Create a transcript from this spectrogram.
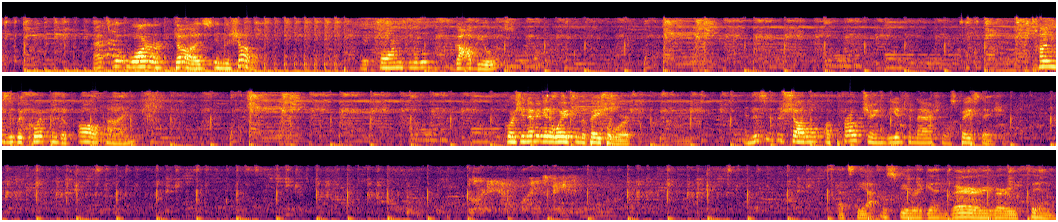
That's what water does in the shuttle. It forms little globules. Tons of equipment of all kinds. Of course, you never get away from the paperwork. And this is the shuttle approaching the International Space Station. That's the atmosphere again, very, very thin.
